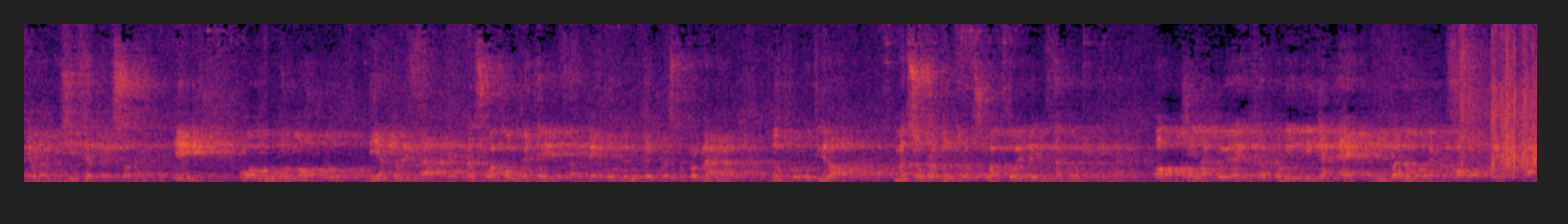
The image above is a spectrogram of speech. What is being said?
e un'amicizia personale e ho avuto modo di apprezzare la sua competenza che è contenuta in questo programma, dopo lo dirò, ma soprattutto la sua coerenza politica. Oggi la coerenza politica è un valore forte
